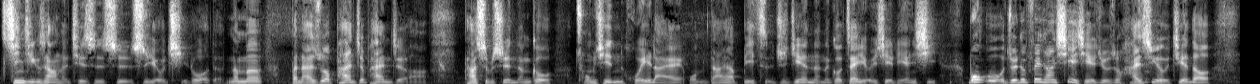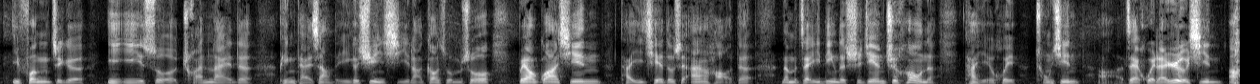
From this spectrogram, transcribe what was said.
心情上呢，其实是是有起落的。那么本来说盼着盼着啊，他是不是能够重新回来？我们大家彼此之间呢，能够再有一些联系。不，我觉得非常谢谢，就是说还是有接到。一封这个一一所传来的平台上的一个讯息啦，告诉我们说不要挂心，他一切都是安好的。那么在一定的时间之后呢，他也会重新啊再回来热心啊。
